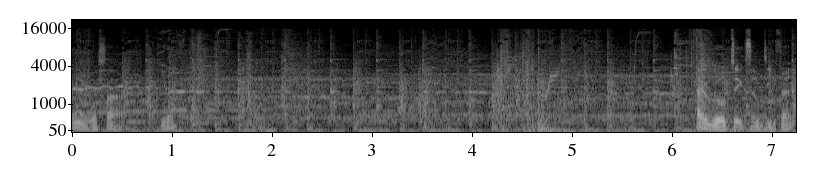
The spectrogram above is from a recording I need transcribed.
Ooh, what's that? Here? I will take some defense.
